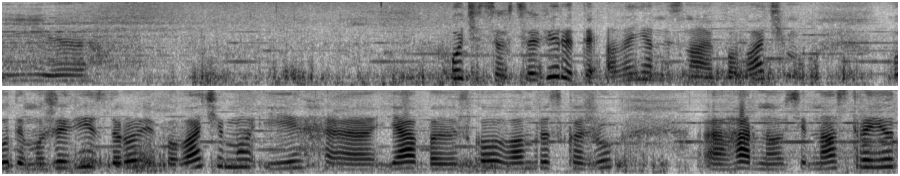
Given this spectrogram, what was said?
І е, хочеться в це вірити, але я не знаю, побачимо. Будемо живі, здорові, побачимо і е, я обов'язково вам розкажу. Е, Гарного всім настрою.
